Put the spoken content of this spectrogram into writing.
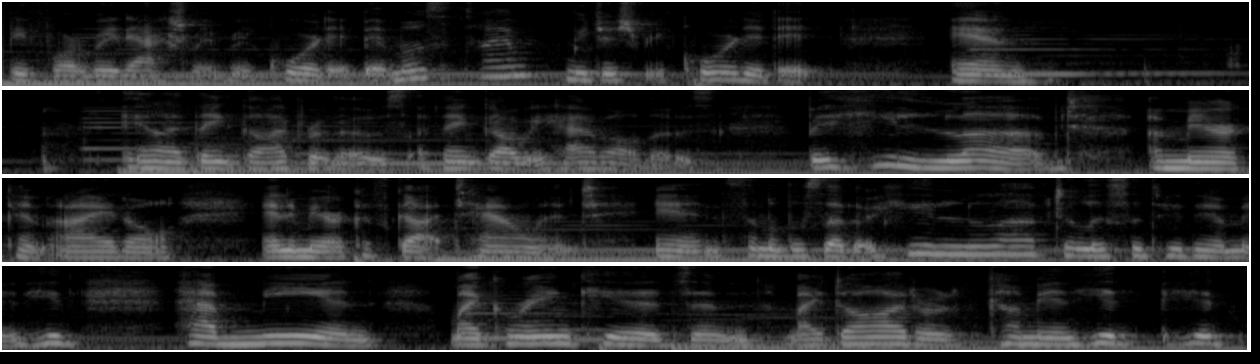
before we'd actually record it. But most of the time, we just recorded it. And and I thank God for those. I thank God we have all those. But he loved American Idol and America's Got Talent and some of those other. He loved to listen to them, and he'd have me and my grandkids and my daughter come in. He'd he'd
